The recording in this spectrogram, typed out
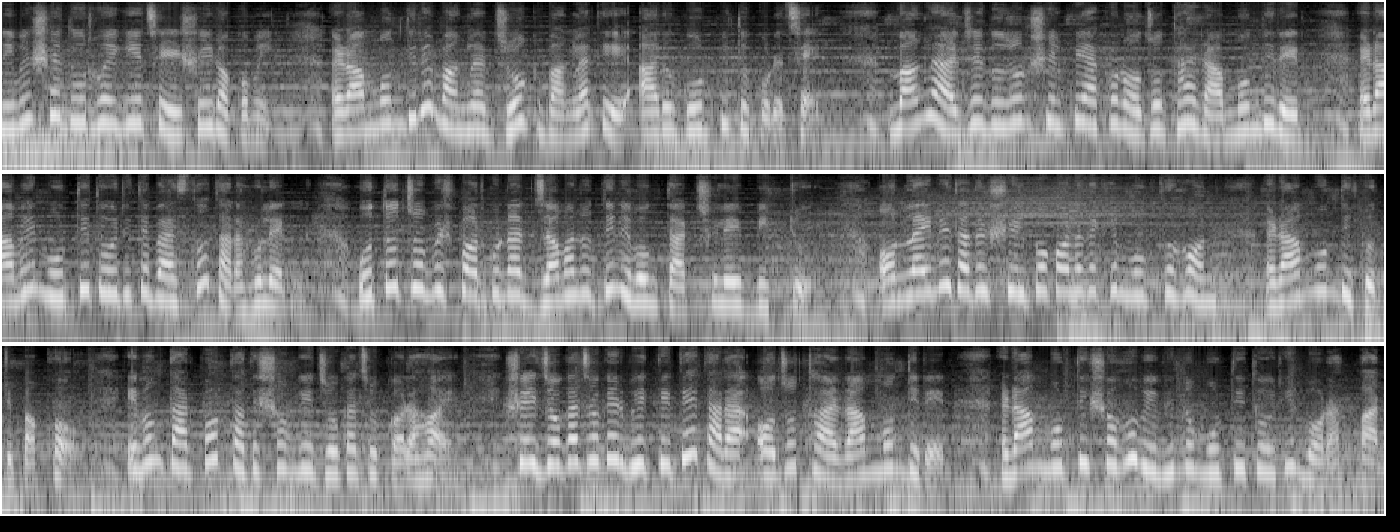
নিমেষে দূর হয়ে গিয়েছে সেই রকমই। রাম মন্দিরে বাংলার যোগ বাংলাকে আরও গর্বিত করেছে। বাংলার যে দুজন শিল্পী এখন অযোধ্যার রাম মন্দিরের রামের মূর্তি তৈরিতে ব্যস্ত, তারা হলেন উত্তর চব্বিশ পরগনার জামাল উদ্দিন এবং তার ছেলে বিট্টু। অনলাইনে তাদের শিল্পকলা দেখে মুগ্ধ হন রাম মন্দির কর্তৃপক্ষ এবং তারপর তাদের সঙ্গে যোগাযোগ করা হয়। সেই যোগাযোগের ভিত্তিতে তারা অযোধ্যার রাম মন্দিরের রাম মূর্তি সহ বিভিন্ন মূর্তি তৈরির বরাত পান।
